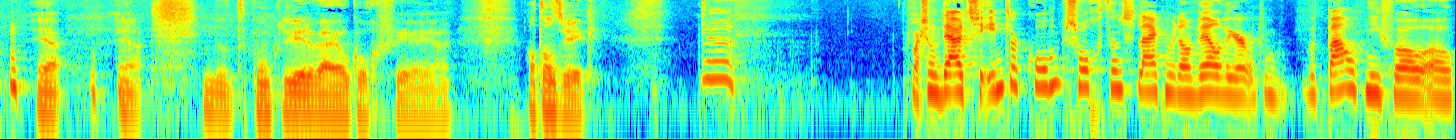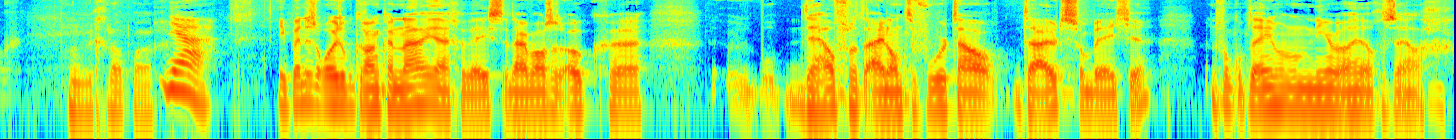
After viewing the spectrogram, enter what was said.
ja, ja, dat concluderen wij ook ongeveer, ja. Althans ik. Maar zo'n Duitse intercom, s ochtends, lijkt me dan wel weer op een bepaald niveau ook. Wat weer grappig. Ja, Ik ben dus ooit op Gran Canaria geweest. En daar was het ook eh, op de helft van het eiland de voertaal Duits, zo'n beetje. En dat vond ik op de een of andere manier wel heel gezellig.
